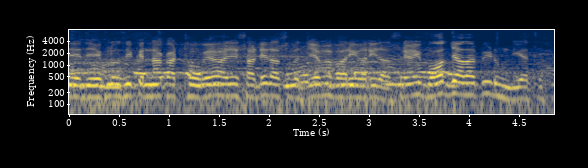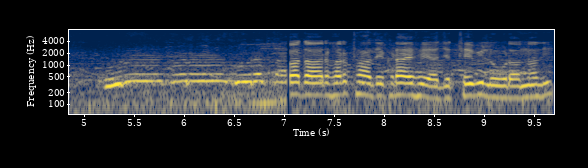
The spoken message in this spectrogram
ਤੇ ਦੇਖ ਲਓ ਸੀ ਕਿੰਨਾ ਇਕੱਠ ਹੋ ਗਿਆ। ਅਜੇ 10:30 ਵਜੇ ਆ, ਮੈਂ ਵਾਰੀ-ਵਾਰੀ ਦੱਸ ਰਿਹਾ ਵੀ ਬਹੁਤ ਜ਼ਿਆਦਾ ਭੀੜ ਹੁੰਦੀ ਹੈ ਇੱਥੇ। ਸੇਵਾਦਾਰ ਹਰ ਥਾਂ ਤੇ ਖੜਾਏ ਹੋਏ ਆ, ਜਿੱਥੇ ਵੀ ਲੋੜ ਆ ਉਹਨਾਂ ਦੀ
